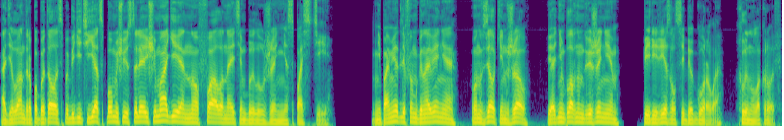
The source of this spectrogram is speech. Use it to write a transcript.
Адиландра попыталась победить яд с помощью исцеляющей магии, но Фалана этим было уже не спасти. Не помедлив и мгновение, он взял кинжал и одним плавным движением перерезал себе горло. Хлынула кровь.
